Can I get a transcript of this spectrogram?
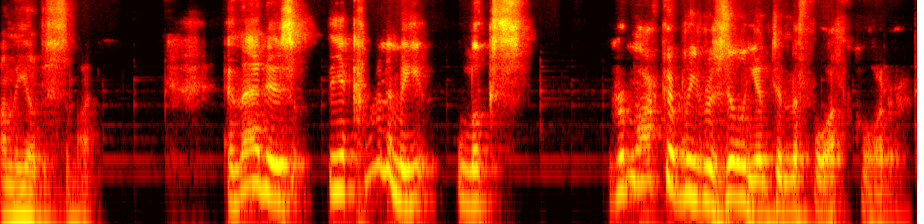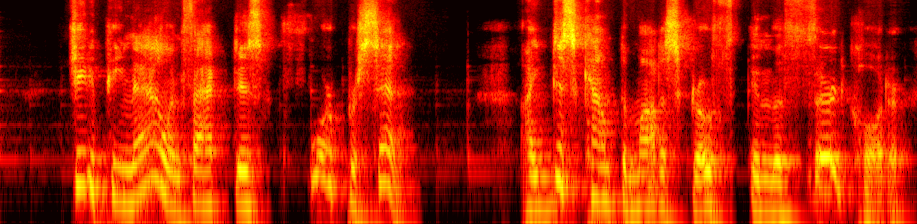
on the other side. And that is the economy looks remarkably resilient in the fourth quarter. GDP now, in fact, is 4%. I discount the modest growth in the third quarter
